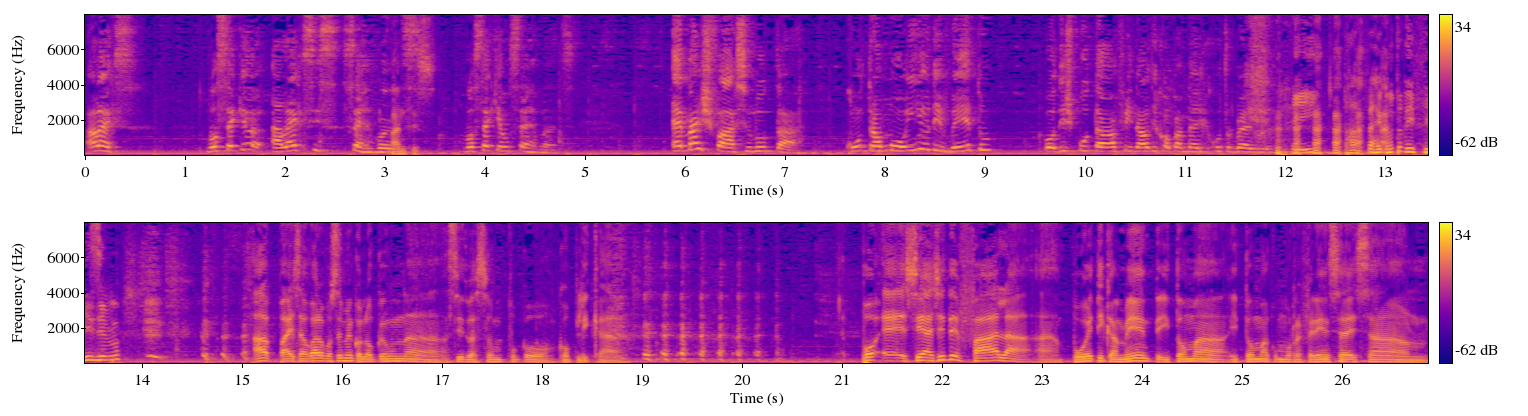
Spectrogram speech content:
Alex, você que é Alexis Cervantes. Antes. Você que é um Cervantes. É mais fácil lutar contra um moinho de vento ou disputar uma final de Copa América contra o Brasil? Eita, pergunta difícil, viu? Rapaz, agora você me colocou em uma situação um pouco complicada. Eh, se a gente fala ah, poeticamente e toma, e toma como referência essa, hum,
